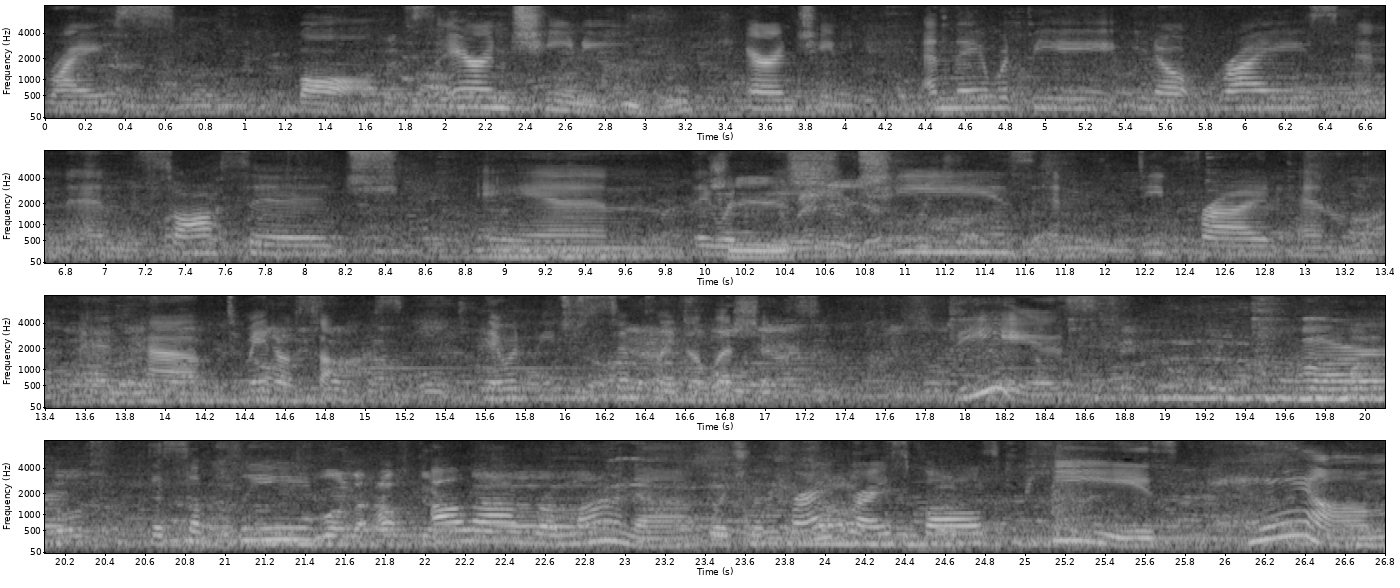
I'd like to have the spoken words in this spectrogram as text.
rice balls, arancini, mm-hmm. arancini, and they would be, you know, rice and, and sausage, and they would Cheese. be cheese and deep fried and and have tomato sauce. They would be just simply delicious. These are the suppli a la romana, which are fried rice balls, peas, ham,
